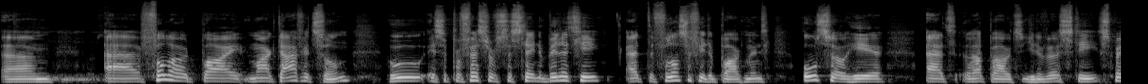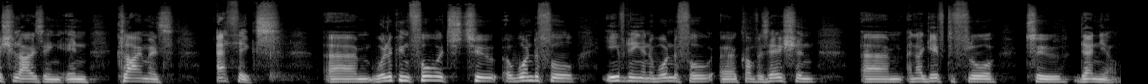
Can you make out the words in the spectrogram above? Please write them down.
Um, uh, followed by Marc Davidson, who is a professor of sustainability at the philosophy department, also here at Radboud University, specializing in climate ethics. Um, we're looking forward to a wonderful evening and a wonderful uh, conversation. Um, and I give the floor to Daniel.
